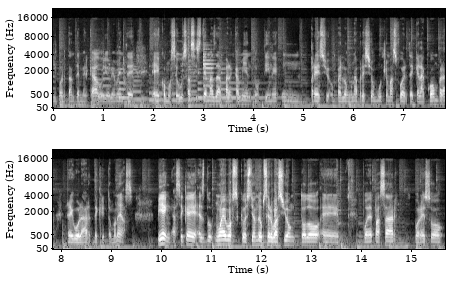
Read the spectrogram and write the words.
importante el mercado y obviamente eh, como se usa sistemas de apalancamiento, tiene un precio, perdón, una presión mucho más fuerte que la compra regular de criptomonedas. Bien, así que es nuevo, es cuestión de observación, todo eh, puede pasar, por eso,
